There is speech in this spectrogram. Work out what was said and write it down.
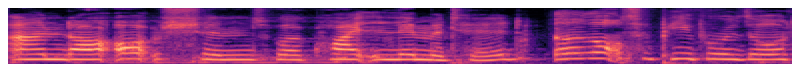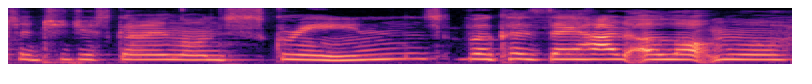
and our options were quite limited, a lot of people resorted to just going on screens because they had a lot more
